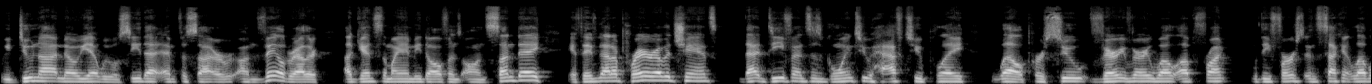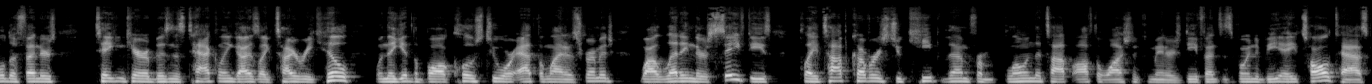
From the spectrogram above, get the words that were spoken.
we do not know yet. We will see that emphasized or unveiled rather against the Miami Dolphins on Sunday. If they've got a prayer of a chance, that defense is going to have to play well, pursue very, very well up front with the first and second level defenders taking care of business, tackling guys like Tyreek Hill when they get the ball close to or at the line of scrimmage, while letting their safeties play top coverage to keep them from blowing the top off the Washington Commanders defense. It's going to be a tall task,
